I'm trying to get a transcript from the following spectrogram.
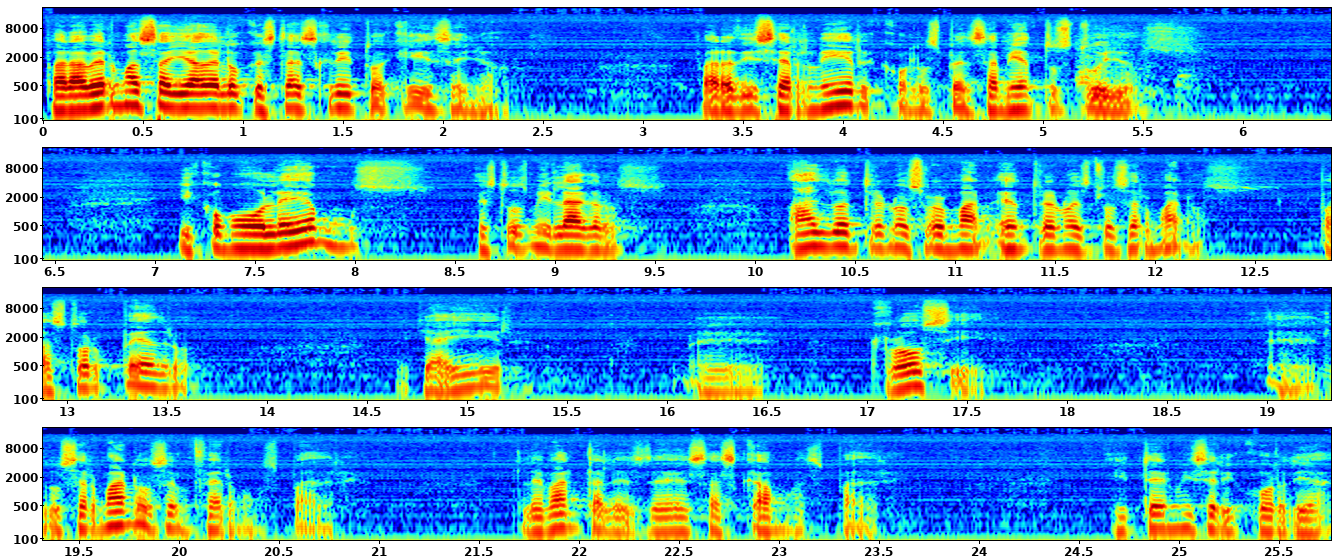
para ver más allá de lo que está escrito aquí, Señor, para discernir con los pensamientos tuyos. Y como leemos estos milagros, hazlo entre, entre nuestros hermanos, Pastor Pedro, Yair, eh, Rosy, eh, los hermanos enfermos, Padre. Levántales de esas camas, Padre y ten misericordia.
